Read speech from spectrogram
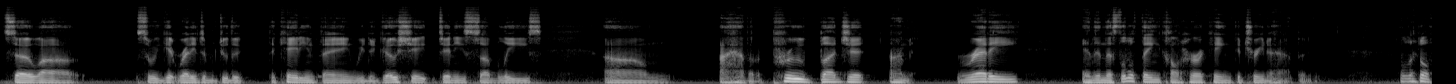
So uh, so we get ready to do the the Acadian thing. We negotiate Denny's sublease. Um, I have an approved budget. I'm ready, and then this little thing called Hurricane Katrina happened. Little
